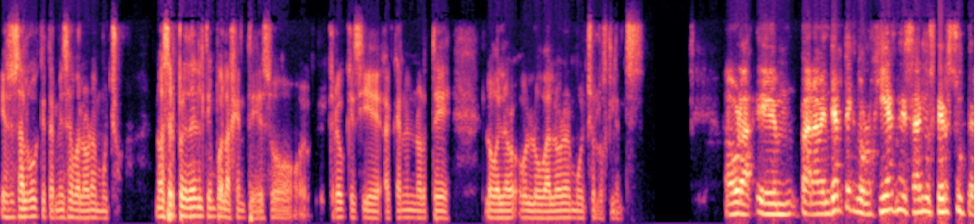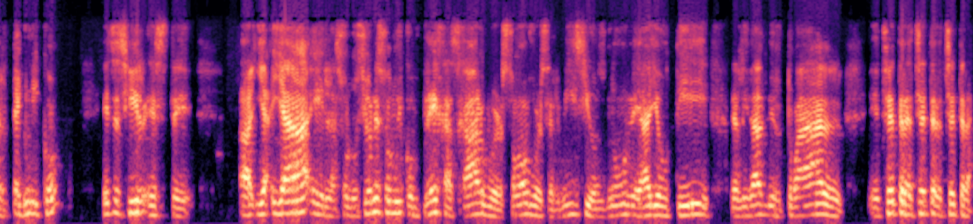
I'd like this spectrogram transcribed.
eso es algo que también se valora mucho. No hacer perder el tiempo a la gente, eso creo que sí, acá en el norte lo, lo valoran mucho los clientes. Ahora, em, para vender tecnología es necesario ser súper técnico, es decir, este, ah, ya, eh, las soluciones son muy complejas, hardware, software, servicios, nube, IoT, realidad virtual, etcétera, etcétera, etcétera.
